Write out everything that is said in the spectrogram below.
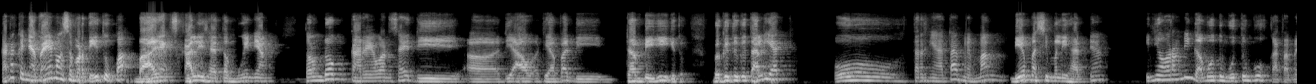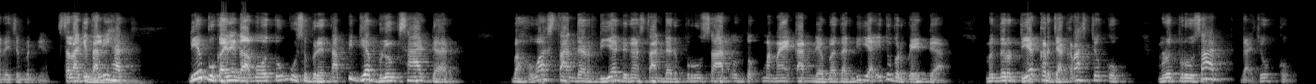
Karena kenyataannya memang seperti itu, Pak. Banyak sekali saya temuin yang tolong dong karyawan saya di uh, di, di apa di dampingi gitu. Begitu kita lihat, oh ternyata memang dia masih melihatnya ini orang ini nggak mau tumbuh-tumbuh kata manajemennya. Setelah kita hmm. lihat, dia bukannya nggak mau tumbuh sebenarnya, tapi dia belum sadar bahwa standar dia dengan standar perusahaan untuk menaikkan jabatan dia itu berbeda. Menurut dia kerja keras cukup, menurut perusahaan nggak cukup.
